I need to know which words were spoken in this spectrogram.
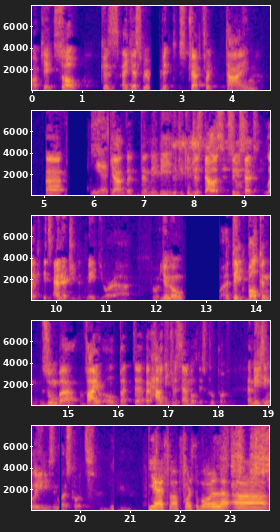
Okay, so because I guess we're a bit strapped for time. Uh, Yes. yeah, then, then maybe if you can just tell us. So you said like it's energy that made your, uh, you know, uh, take Balkan Zumba viral. But uh, but how did you assemble this group of amazing ladies in Leskovac? Yes, Well, first of all, uh,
